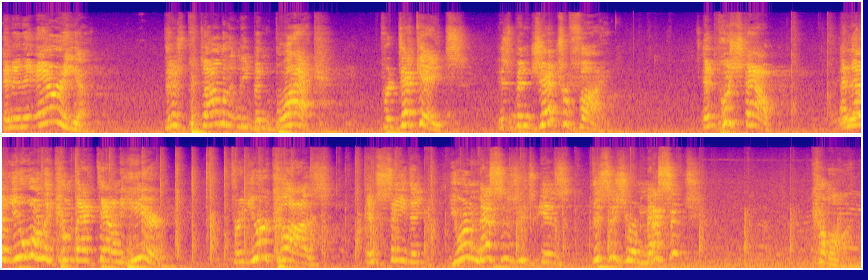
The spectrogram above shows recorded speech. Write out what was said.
in an area that has predominantly been black for decades, has been gentrified and pushed out. And now you want to come back down here for your cause and say that your message is, is this is your message? Come on.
